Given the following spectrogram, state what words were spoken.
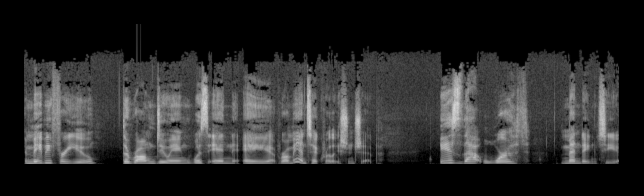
And maybe for you, the wrongdoing was in a romantic relationship. Is that worth mending to you?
